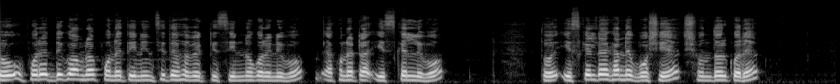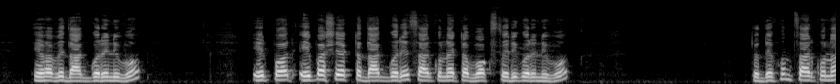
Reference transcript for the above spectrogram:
তো উপরের দিকেও আমরা পৌনে তিন ইঞ্চিতে ভাবে একটি চিহ্ন করে নিব। এখন একটা স্কেল নিব। তো স্কেলটা এখানে বসিয়ে সুন্দর করে এভাবে দাগ করে নিব। এরপর এই পাশে একটা দাগ করে চার কোনা একটা বক্স তৈরি করে নিব। তো দেখুন চার কোনা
